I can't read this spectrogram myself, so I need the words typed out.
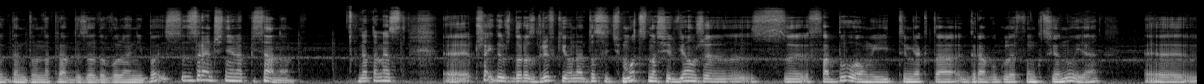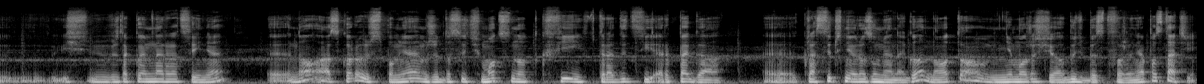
y, będą naprawdę zadowoleni, bo jest zręcznie napisana. Natomiast e, przejdę już do rozgrywki, ona dosyć mocno się wiąże z fabułą i tym, jak ta gra w ogóle funkcjonuje, e, że tak powiem, narracyjnie. E, no, a skoro już wspomniałem, że dosyć mocno tkwi w tradycji RPGa klasycznie rozumianego, no to nie może się obyć bez tworzenia postaci.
